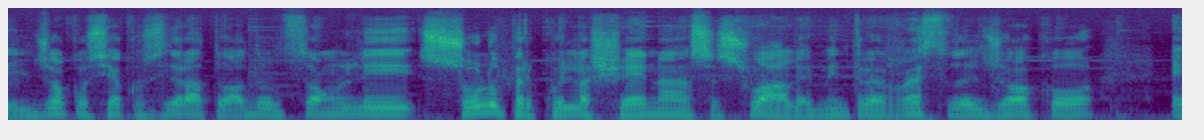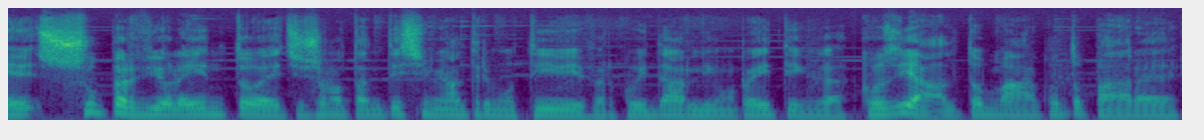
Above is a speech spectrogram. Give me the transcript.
il gioco sia considerato adults only solo per quella scena sessuale, mentre il resto del gioco è super violento e ci sono tantissimi altri motivi per cui dargli un rating così alto, ma a quanto pare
